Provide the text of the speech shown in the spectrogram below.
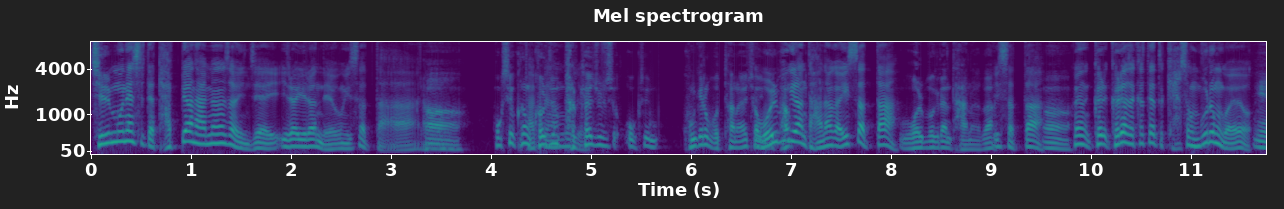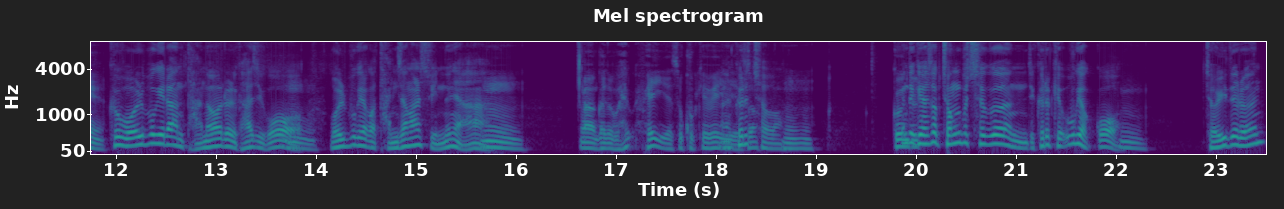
질문했을 때 답변하면서 이제 이러이런 내용이 있었다. 아, 혹시 그럼 그걸 좀 밝혀줄 수 혹시 공개를 못 하나요? 그러니까 월북이란 단어가 있었다. 월북이란 단어가 있었다. 어. 그래서 그때도 계속 물은 거예요. 예. 그 월북이란 단어를 가지고 음. 월북이라고 단정할 수 있느냐. 음. 아, 그죠 회의에서 국회 회의에서. 아, 그렇죠. 음. 그런데 계속 정부 측은 이제 그렇게 우겼고 음. 저희들은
